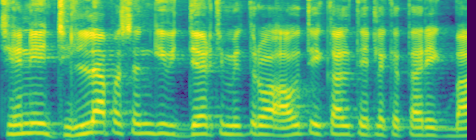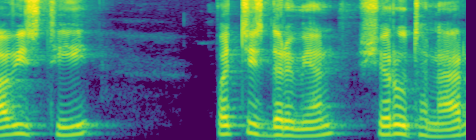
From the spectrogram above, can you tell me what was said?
જેની જિલ્લા પસંદગી વિદ્યાર્થી મિત્રો આવતીકાલથી એટલે કે તારીખ બાવીસથી પચીસ દરમિયાન શરૂ થનાર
